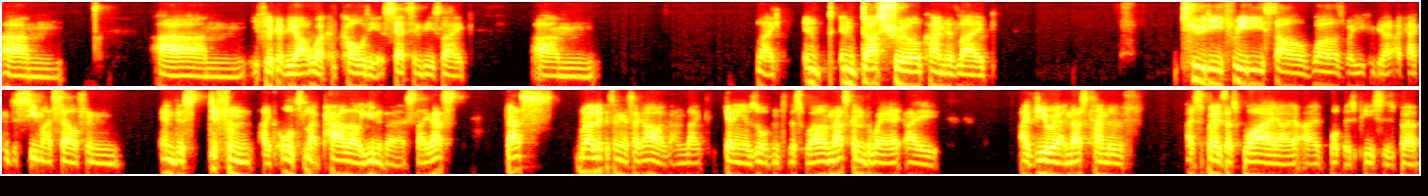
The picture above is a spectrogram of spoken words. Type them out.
um, um, if you look at the artwork of Coldie, it's set in these like, um, like in, industrial kind of like 2D, 3D style worlds where you can be like, okay, I can just see myself in in this different like alt like parallel universe. Like that's that's when I look at something, it's like, oh, I'm like getting absorbed into this world, and that's kind of the way I I view it, and that's kind of I suppose that's why I, I bought those pieces. But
